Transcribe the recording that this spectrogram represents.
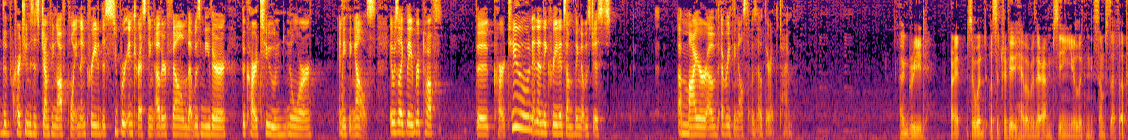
the cartoon as this jumping off point and then created this super interesting other film that was neither the cartoon nor anything else. It was like they ripped off the cartoon and then they created something that was just a mire of everything else that was out there at the time. Agreed. All right. So what what's the trivia you have over there? I'm seeing you looking some stuff up.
